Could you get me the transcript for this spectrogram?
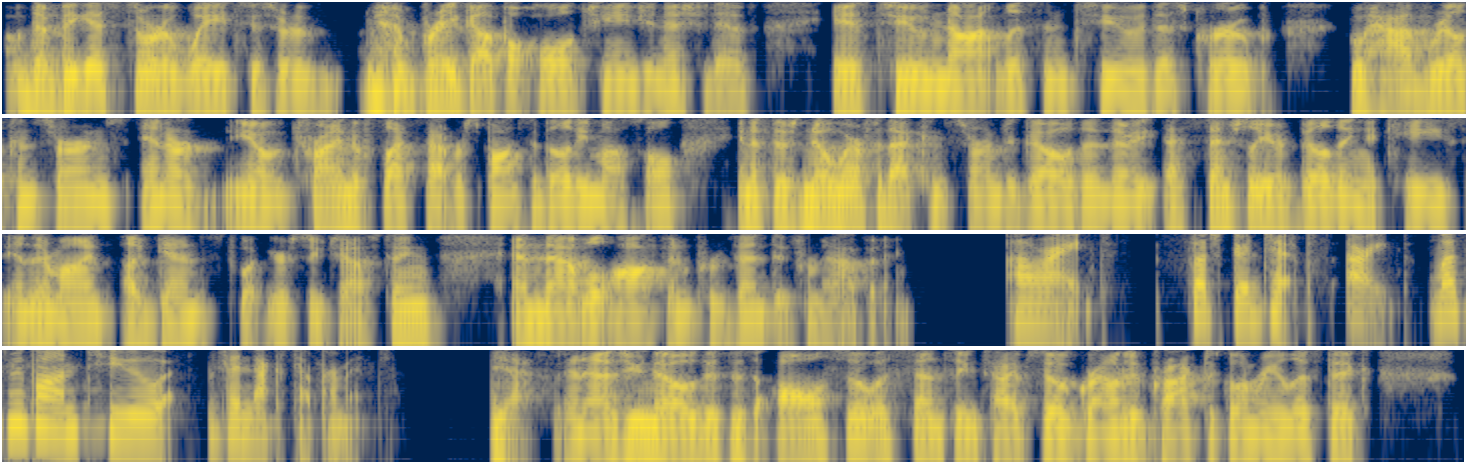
The biggest sort of way to sort of break up a whole change initiative is to not listen to this group who have real concerns and are you know trying to flex that responsibility muscle. And if there's nowhere for that concern to go then they essentially are building a case in their mind against what you're suggesting and that will often prevent it from happening. All right. Such good tips. All right. Let's move on to the next temperament. Yes. And as you know this is also a sensing type so grounded practical and realistic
